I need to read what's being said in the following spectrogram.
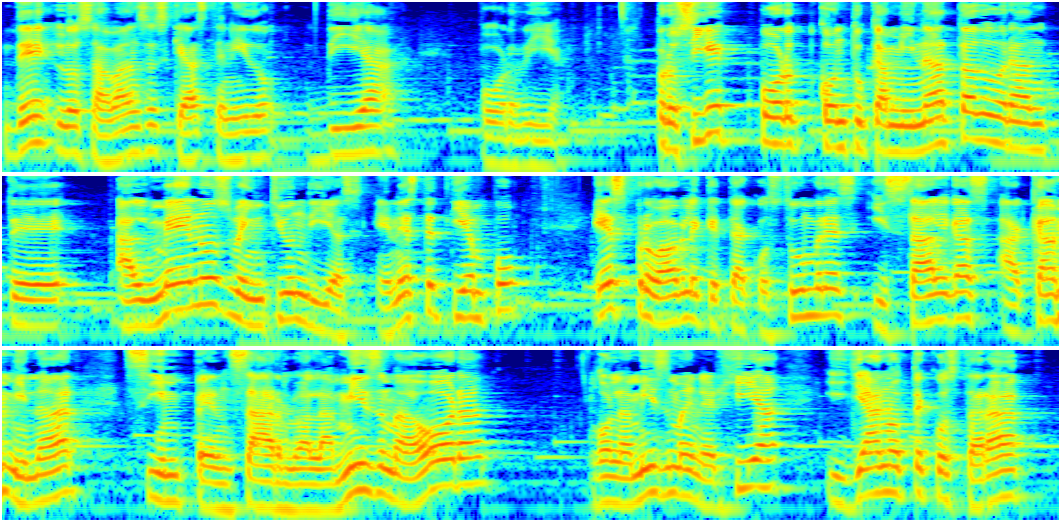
de los avances que has tenido día por día. Prosigue por, con tu caminata durante al menos 21 días. En este tiempo es probable que te acostumbres y salgas a caminar sin pensarlo, a la misma hora, con la misma energía y ya no te costará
